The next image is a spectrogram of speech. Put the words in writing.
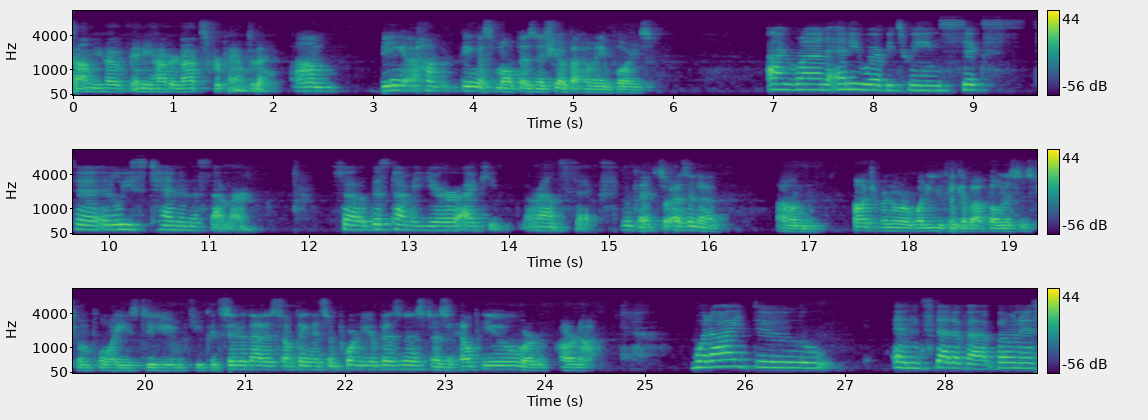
Tom, you have any hot or nots for Pam today? Um, being a, being a small business, you have about how many employees? I run anywhere between six to at least 10 in the summer. So this time of year, I keep around six. Okay. So as an uh, um, entrepreneur, what do you think about bonuses to employees? Do you do you consider that as something that's important to your business? Does it help you or or not? What I do instead of a bonus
